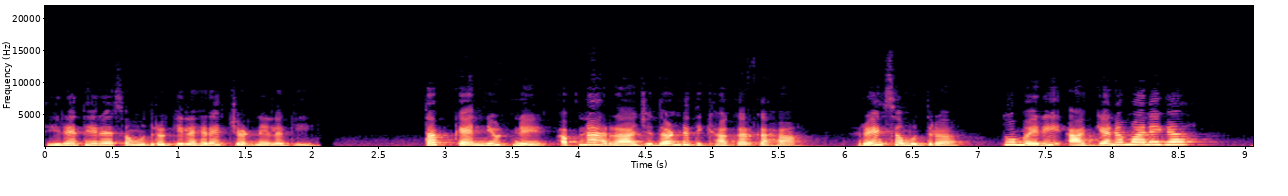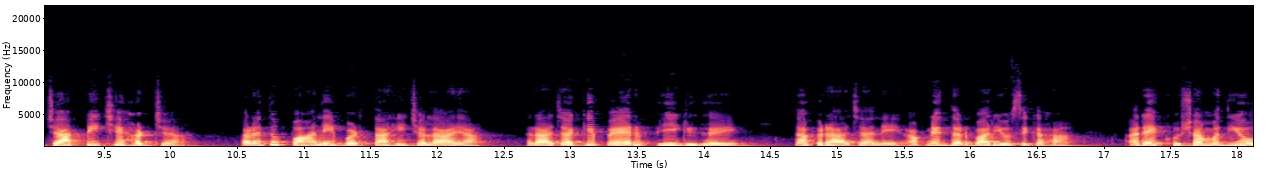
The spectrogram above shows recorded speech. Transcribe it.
धीरे धीरे समुद्र की लहरें चढ़ने लगी। तब कैन्यूट ने अपना राजदंड दिखाकर कहा, रे समुद्र, तू मेरी आज्ञा न मानेगा? जा पीछे हट जा। परंतु पानी बढ़ता ही चला आया। राजा के पैर भीग गए। तब राजा ने अपने दरबारियों से कहा अरे खुशामदियो,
